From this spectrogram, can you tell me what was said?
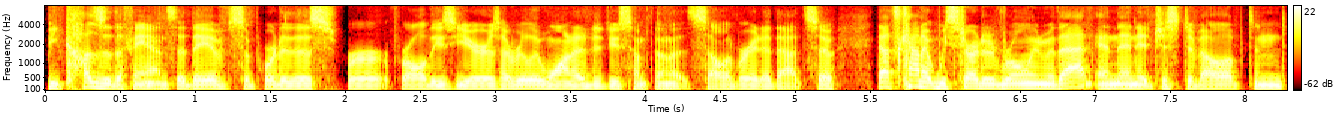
because of the fans that they have supported this for for all these years. I really wanted to do something that celebrated that. So that's kind of we started rolling with that, and then it just developed and.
